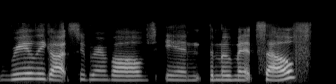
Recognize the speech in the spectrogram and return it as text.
really got super involved in the movement itself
